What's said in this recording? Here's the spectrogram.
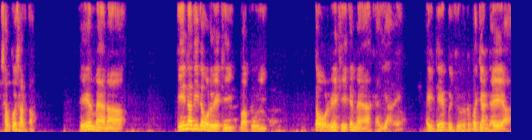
ਸਭ ਕੁਝ ਛੱਡਤਾ। ਫਿਰ ਮੈਂ ਨਾ, ਇਹਨਾਂ ਦੀ ਦੌੜ ਵੇਖੀ ਬਾਪੂ ਜੀ। ਦੌੜ ਵੇਖੀ ਤੇ ਮੈਂ ਆਖਿਆ, ਯਾਰ, ਐਡੇ ਬਜ਼ੁਰਗ ਭੱਜਣ ਡਏ ਆ।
